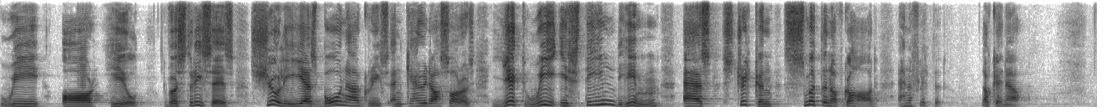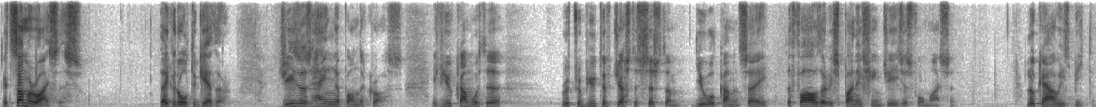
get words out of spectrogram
we are healed. Verse 3 says, Surely he has borne our griefs and carried our sorrows, yet we esteemed him as stricken, smitten of God, and afflicted. Okay, now, Let's summarize this. Take it all together. Jesus hanging upon the cross. If you come with a retributive justice system, you will come and say, The Father is punishing Jesus for my sin. Look how he's beaten.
